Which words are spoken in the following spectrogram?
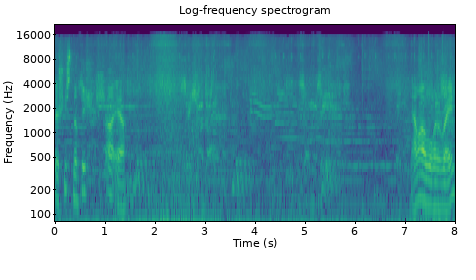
Der schießt noch dich. Ah, er. Haben aber auch eine Range.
